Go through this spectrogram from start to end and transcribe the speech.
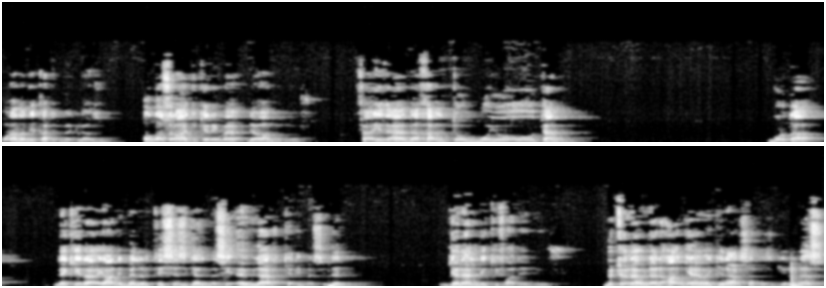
Buna da dikkat etmek lazım. Ondan sonra ayet-i kerime devam ediyor. فَاِذَا دَخَلْتُمْ بُيُوتًا Burada nekire yani belirtisiz gelmesi evler kelimesinin genellik ifade ediyor. Bütün evlere hangi eve girerseniz giriniz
